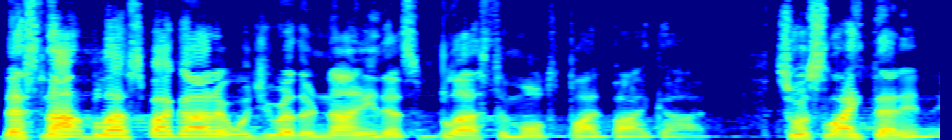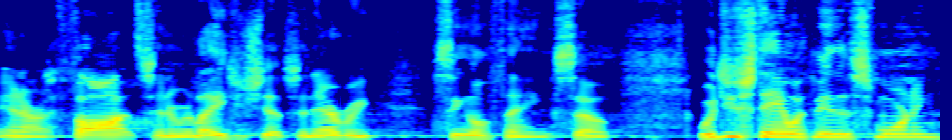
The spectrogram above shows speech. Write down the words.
that's not blessed by God, or would you rather 90 that's blessed and multiplied by God? So it's like that in, in our thoughts and relationships and every single thing. So would you stand with me this morning?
